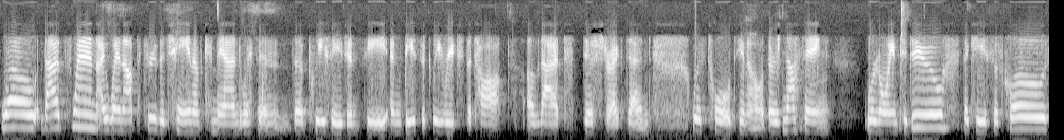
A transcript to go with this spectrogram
Well, that's when I went up through the chain of command within the police agency and basically reached the top of that district and was told, you know, there's nothing we're going to do. The case is closed.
